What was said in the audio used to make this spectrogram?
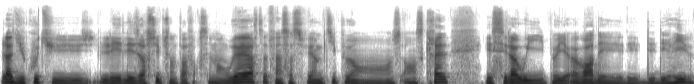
là du coup tu les, les heures sup sont pas forcément ouvertes enfin ça se fait un petit peu en, en scred et c'est là où il peut y avoir des, des, des dérives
